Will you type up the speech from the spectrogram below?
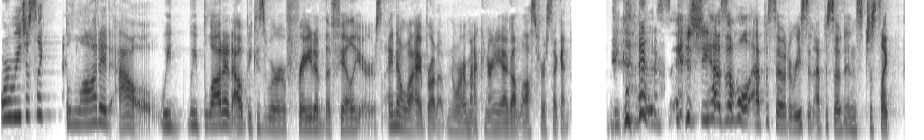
or we just like blot it out we we blot it out because we're afraid of the failures i know why i brought up nora mcinerney i got lost for a second because she has a whole episode a recent episode and it's just like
